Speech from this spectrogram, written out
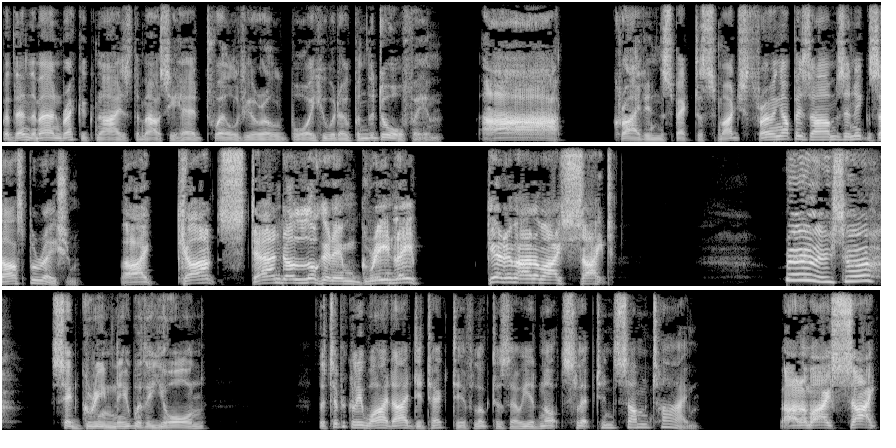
But then the man recognized the mousy haired twelve year old boy who had opened the door for him. Ah! cried Inspector Smudge, throwing up his arms in exasperation. I can't stand to look at him, Greenley. Get him out of my sight. Really, sir? said Greenley with a yawn. The typically wide eyed detective looked as though he had not slept in some time. Out of my sight!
